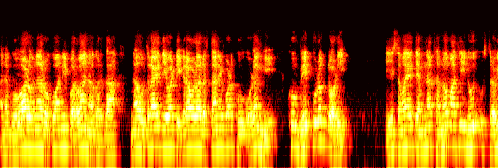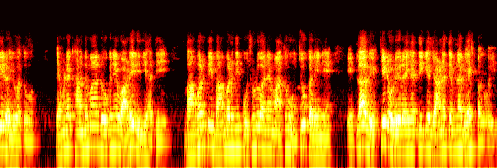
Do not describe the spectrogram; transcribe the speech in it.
અને ગોવાળોના રોકવાની પરવા ન કરતા ન ઉતરાય તેવા ટેકરાવાળા રસ્તાને પણ ખૂબ ઓળંગી ખૂબ વેગપૂર્વક દોડી. એ સમયે તેમના થનોમાંથી દૂધ સ્ત્રવી રહ્યું હતું. તેમણે ખાંડમાં ડોકને વાળી લીધી હતી. ભાંભરથી ભાંભરથી પૂછડું અને માથું ઊંચું કરીને એટલા વેગથી દોડી રહી હતી કે જાણે તેમના બે પગ હોય.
